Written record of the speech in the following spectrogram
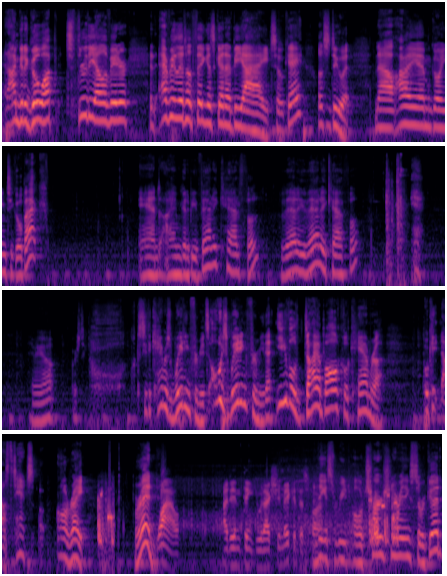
and I'm gonna go up through the elevator, and every little thing is gonna be alright, okay? Let's do it. Now, I am going to go back, and I am gonna be very careful. Very, very careful. Yeah. There we go. Where's the... Oh, look, see, the camera's waiting for me. It's always waiting for me. That evil, diabolical camera. Okay, now's the chance. Alright. We're in. Wow. I didn't think you would actually make it this far. I think it's all charged and everything, so we're good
